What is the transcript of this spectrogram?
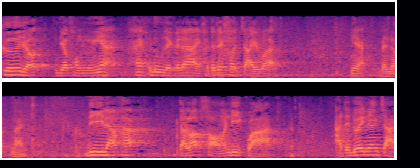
คือเดี๋ยวเดี๋ยวของนุ้ยอะให้เขาดูเลยก็ได้ เขาจะได้เข้าใจว่า เนี่ยเป็นแบบไหน ดีแล้วครับ แต่รอบสองมันดีกว่า อาจจะด้วยเนื่องจาก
